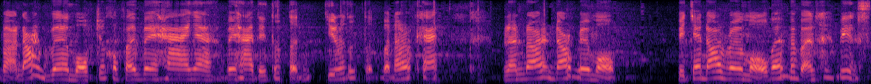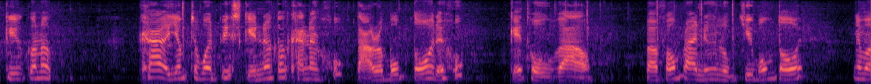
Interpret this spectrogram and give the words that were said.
mà đó là V1 chứ không phải V2 nha. V2 thì thức tỉnh chỉ nó thức tỉnh và nó rất khác nên đó đó V1 vì trái đó V1 với mấy bạn thấy biết skill của nó khá là giống cho One Piece skill nó có khả năng hút tạo ra bóng tối để hút kẻ thù vào và phóng ra những luồng chiêu bóng tối. Nhưng mà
